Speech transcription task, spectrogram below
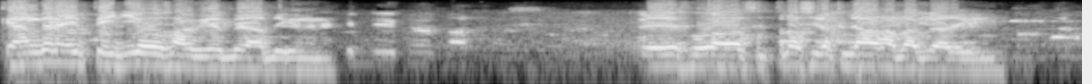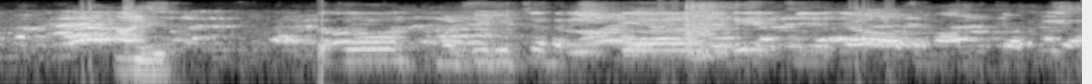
ਕਹਿੰਦੇ ਨੇ ਜੀ ਤੇਜ਼ੀ ਹੋ ਸਕਦੀ ਹੈ ਪਿਆਜ਼ ਦੀ ਕਹਿੰਦੇ ਨੇ। ਕਿੰਨੇ ਕੁ ਵਾਧਾ ਇਹ 70 80 ਤੱਕ ਜਾ ਸਕਦਾ ਪਿਆਜ਼ ਜੀ। ਹਾਂਜੀ ਜੋ ਮੰਡੀ ਵਿੱਚ ਹਰੇਕ ਜਿਹੜੀ ਚੀਜ਼ ਆ ਆਸਮਾਨ ਨੂੰ ਚੜ੍ਹ ਰਹੀ ਆ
